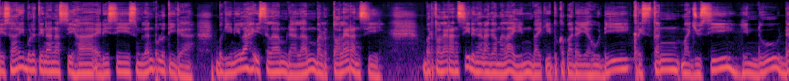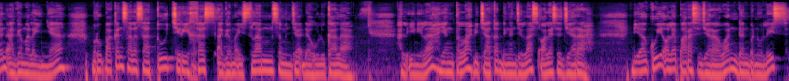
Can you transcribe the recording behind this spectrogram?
Intisari Buletin Anasiha edisi 93. Beginilah Islam dalam bertoleransi. Bertoleransi dengan agama lain, baik itu kepada Yahudi, Kristen, Majusi, Hindu, dan agama lainnya, merupakan salah satu ciri khas agama Islam semenjak dahulu kala. Hal inilah yang telah dicatat dengan jelas oleh sejarah, diakui oleh para sejarawan dan penulis,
